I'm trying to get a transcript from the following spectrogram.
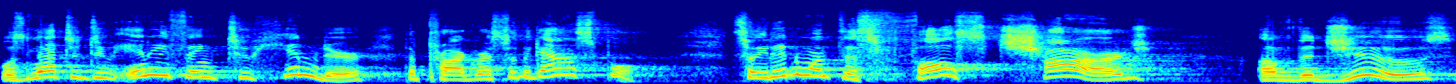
was not to do anything to hinder the progress of the gospel. So he didn't want this false charge of the Jews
